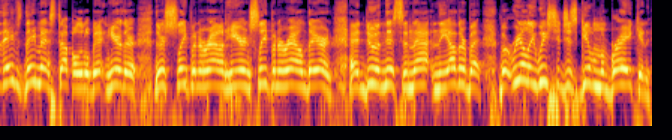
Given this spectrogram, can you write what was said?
they've, they messed up a little bit. And here they're, they're sleeping around here and sleeping around there and, and doing this and that and the other. But, but really, we should just give them a break and,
